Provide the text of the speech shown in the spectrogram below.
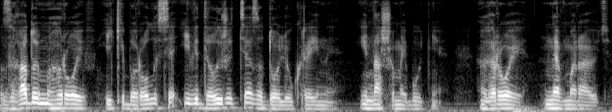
Згадуємо героїв, які боролися і віддали життя за долю України і наше майбутнє. Герої не вмирають.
